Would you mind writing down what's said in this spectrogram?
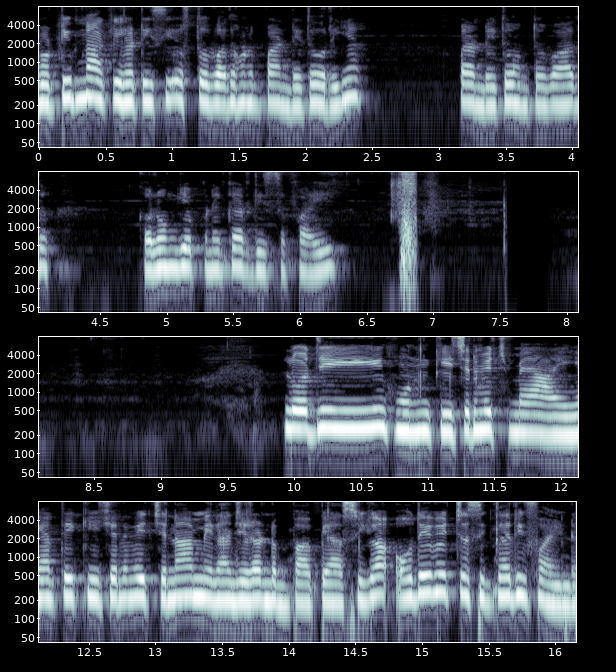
ਰੋਟੀ ਬਣਾ ਕੇ ਹਟੀ ਸੀ, ਉਸ ਤੋਂ ਬਾਅਦ ਹੁਣ ਭਾਂਡੇ ਧੋ ਰਹੀ ਹਾਂ ਭਾਂਡੇ ਧੋਣ ਤੋਂ ਬਾਅਦ ਕਰੂੰਗੀ ਆਪਣੇ ਘਰ ਦੀ ਸਫ਼ਾਈ। ਲੋ ਜੀ, ਹੁਣ ਕਿਚਨ ਵਿੱਚ ਮੈਂ ਆਈ ਹਾਂ ਤੇ ਕਿਚਨ ਵਿੱਚ ਨਾ ਮੇਰਾ ਜਿਹੜਾ ਡੱਬਾ ਪਿਆ ਸੀਗਾ, ਉਹਦੇ ਵਿੱਚ ਸੀਗਾ ਰਿਫਾਈਂਡ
